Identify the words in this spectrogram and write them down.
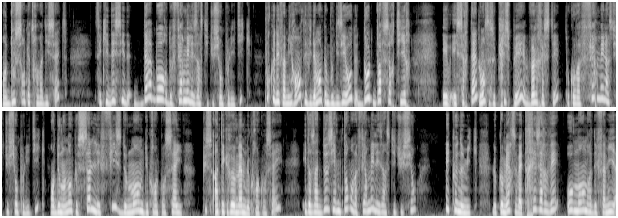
en 1297, c'est qu'ils décident d'abord de fermer les institutions politiques pour que des familles rentrent, évidemment, comme vous disiez, Aude, d'autres doivent sortir. Et, et, certaines commencent à se crisper, veulent rester. Donc on va fermer l'institution politique en demandant que seuls les fils de membres du Grand Conseil puissent intégrer eux-mêmes le Grand Conseil. Et dans un deuxième temps, on va fermer les institutions économiques. Le commerce va être réservé aux membres des familles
